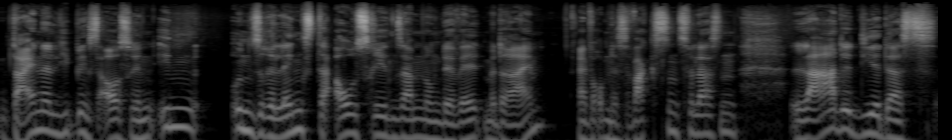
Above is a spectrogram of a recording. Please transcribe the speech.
deine Lieblingsausreden in unsere längste Ausredensammlung der Welt mit rein, einfach um das wachsen zu lassen. Lade dir das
